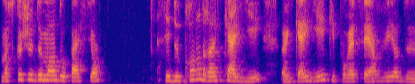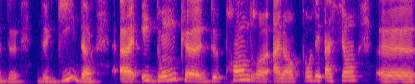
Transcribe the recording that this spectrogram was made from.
Moi, ce que je demande aux patients, c'est de prendre un cahier, un cahier qui pourrait servir de, de, guide euh, et donc euh, de prendre, alors pour des patients euh,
